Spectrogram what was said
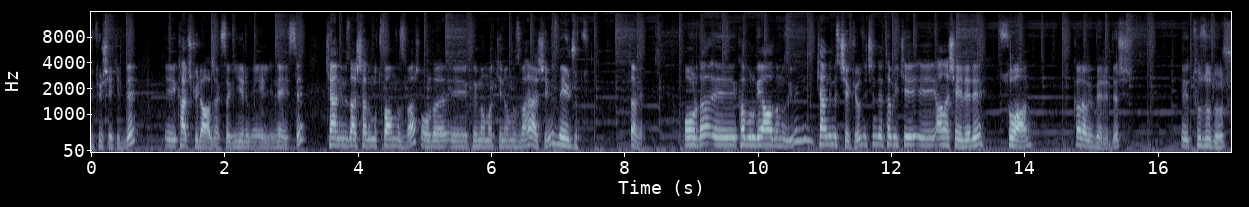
bütün şekilde. E, kaç kilo alacaksak 20 50 neyse. Kendimiz aşağıda mutfağımız var. Orada e, kıyma makinamız var. Her şeyimiz mevcut. Tabii. Orada e, kaburgayı aldığımız gibi kendimiz çekiyoruz. İçinde tabii ki e, ana şeyleri soğan, karabiberidir, e, tuzudur,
